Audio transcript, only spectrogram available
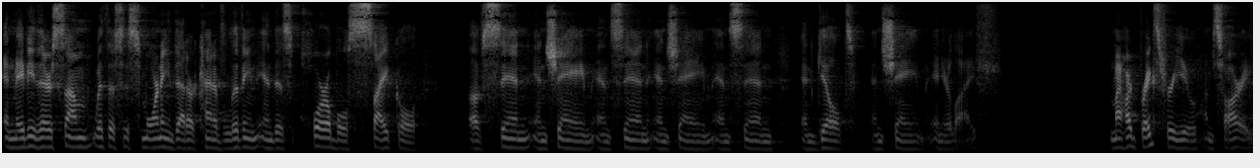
And maybe there's some with us this morning that are kind of living in this horrible cycle of sin and shame and sin and shame and sin and guilt and shame in your life. My heart breaks for you. I'm sorry.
